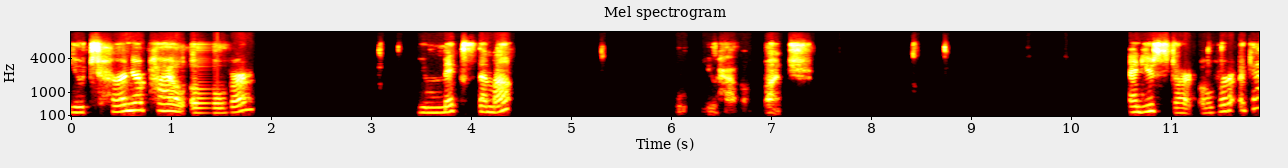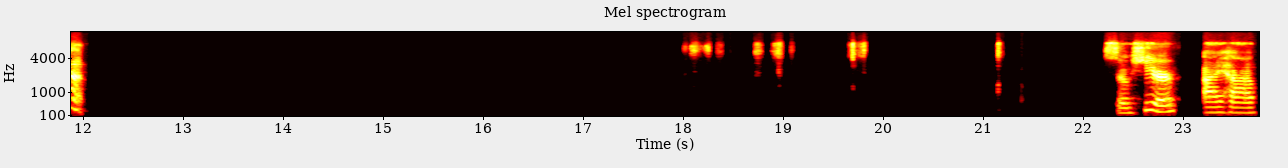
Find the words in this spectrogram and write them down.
you turn your pile over, you mix them up, you have a bunch. And you start over again. So here I have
